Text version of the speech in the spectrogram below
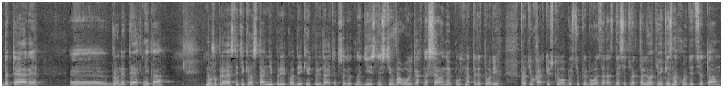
БТРи, е, бронетехніка. Можу привести тільки останні приклади, які відповідають абсолютно дійсності. В Варуйках населений пункт на території проти Харківської області прибуло зараз 10 вертольотів, які знаходяться там.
